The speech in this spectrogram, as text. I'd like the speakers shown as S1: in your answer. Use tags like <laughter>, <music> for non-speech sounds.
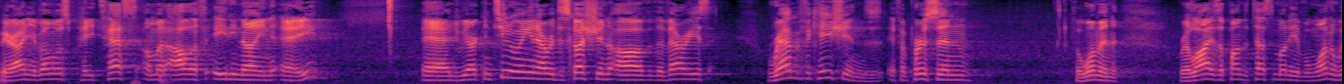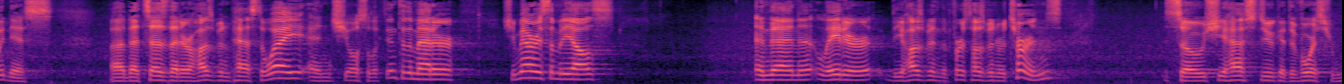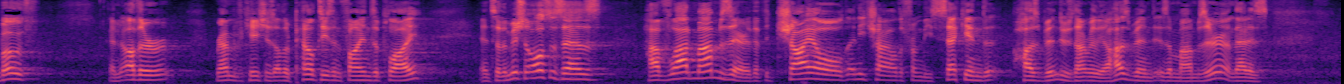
S1: We're on Yevamos Peites Amad Aleph 89a, and we are continuing in our discussion of the various ramifications if a person, if a woman, relies upon the testimony of one witness uh, that says that her husband passed away, and she also looked into the matter. She marries somebody else, and then later the husband, the first husband, returns, so she has to get divorced from both, and other ramifications, other penalties and fines apply. And so the Mishnah also says, Havlad mamzer, that the child, any child from the second husband, who's not really a husband, is a mamzer, and that is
